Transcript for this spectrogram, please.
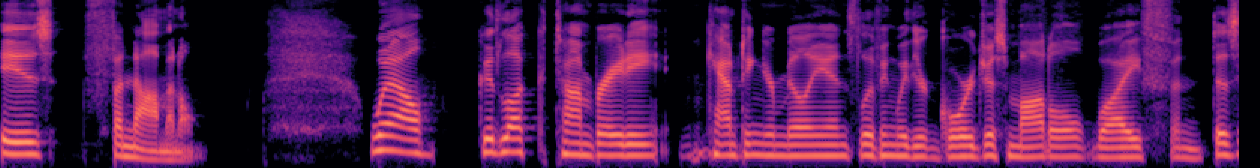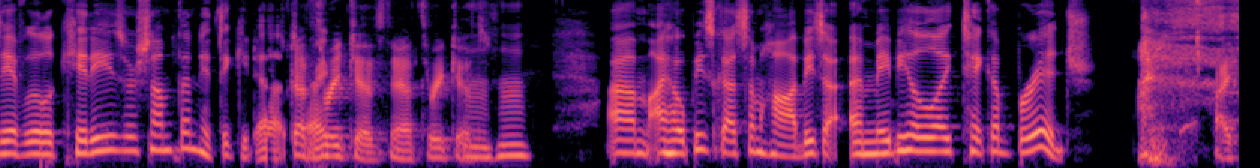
is phenomenal. Well, good luck, Tom Brady, counting your millions, living with your gorgeous model wife. And does he have little kitties or something? I think he does. He's got right? three kids. Yeah, three kids. Mm-hmm. Um, I hope he's got some hobbies, and uh, maybe he'll like take a bridge. I,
